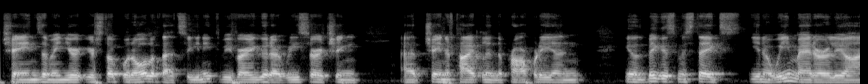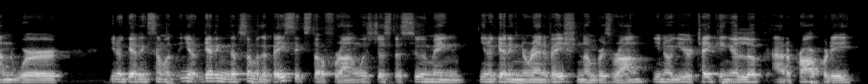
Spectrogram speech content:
chains. I mean, you're, you're stuck with all of that. So you need to be very good at researching uh, chain of title in the property. And, you know, the biggest mistakes, you know, we made early on were, you know, getting some of you know getting the, some of the basic stuff wrong was just assuming you know getting the renovation numbers wrong. You know, you're taking a look at a property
